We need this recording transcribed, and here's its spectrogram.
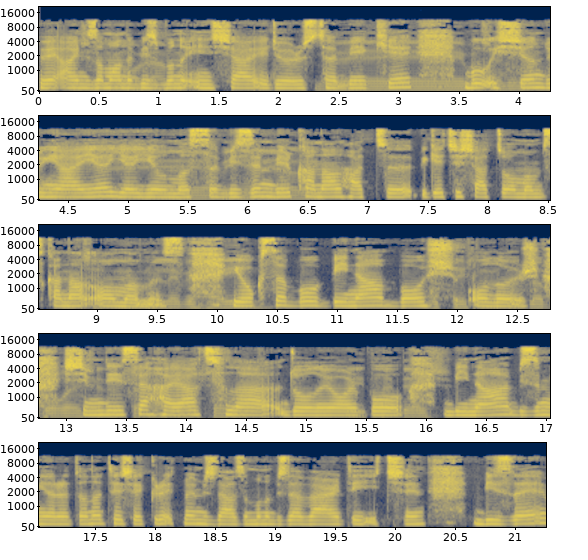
ve aynı zamanda biz bunu inşa ediyoruz tabii ki. Bu ışığın dünyaya yayılması, bizim bir kanal hattı, bir geçiş hattı olmamız, kanal olmamız. Yoksa bu bina boş olur. Şimdi ise hayatla doluyor bu bina. Bizim Yaradan'a teşekkür etmemiz lazım. Bunu bize ver verdiği için bize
